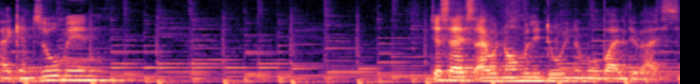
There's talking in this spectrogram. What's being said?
I can zoom in. Just as I would normally do in a mobile device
